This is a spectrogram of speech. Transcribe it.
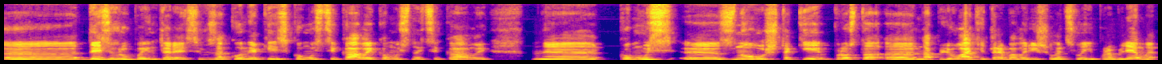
Е, Десь група інтересів, закон якийсь комусь цікавий, комусь не цікавий, Е, комусь е, знову ж таки просто е, наплювати, і треба вирішувати свої проблеми,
